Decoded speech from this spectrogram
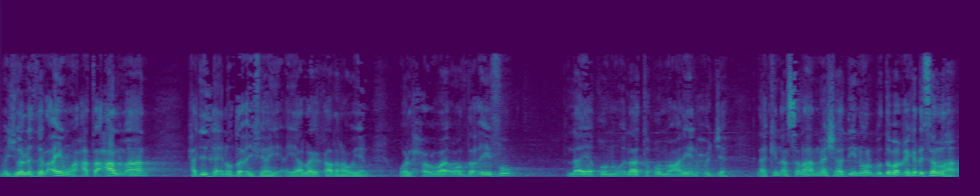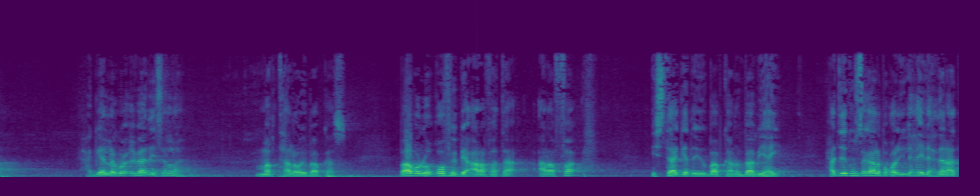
majhuulat alcayn wa xataa xaal ma ahan. Xadiidka inuu daciif yahay ayaa laga qaadana weyaan wadaciifu laa taquumu caleyhi alxuja laakiin asal ahaan meesha haddii nin walba dabaqi ka dhisan lahaa xaggee lagu cibaadaysan lahaa mabtaala wey baabkaas baab lwuquufi bicarafata carafa istaageed ayuu baabkan u baab yahay. Xadiid kun sagaal boqol iyo lix iyo lixdanaad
